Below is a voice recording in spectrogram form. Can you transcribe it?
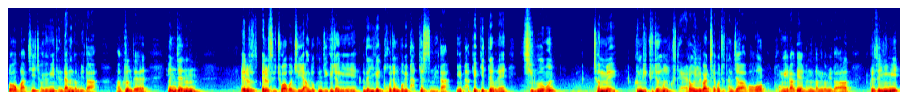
똑같이 적용이 된다는 겁니다. 아, 그런데 현재는 예를 예를 들어서 조합원칙 양도 금지 규정이 근데 이게 도정법이 바뀌었습니다. 이미 바뀌었기 때문에 지금은 전매 금지 규정을 그대로 일반 재건축 단지하고 동일하게 받는다는 겁니다. 그래서 이미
